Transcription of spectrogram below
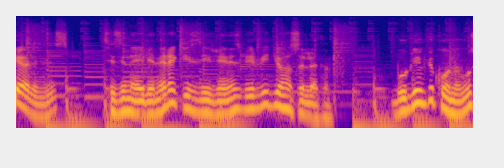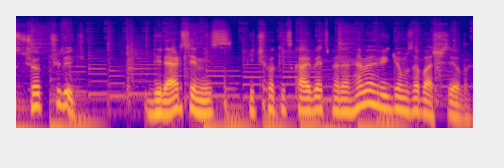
geldiniz. Sizin eğlenerek izleyeceğiniz bir video hazırladım. Bugünkü konumuz çöpçülük. Dilerseniz hiç vakit kaybetmeden hemen videomuza başlayalım.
